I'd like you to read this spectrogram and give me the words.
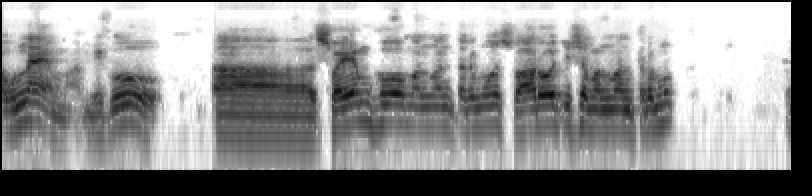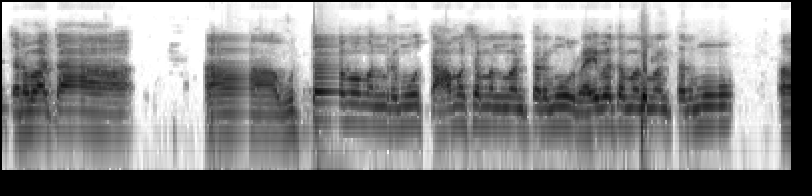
ఉన్నాయమ్మా. మీకు ఆ స్వయంభవ మన్వంతరము స్వారోచిష మన్వంతరము తర్వాత ఆ ఉత్తమ మన్వంతరము తామస మన్వంతరము రైవత మన్వంతరము ఆ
